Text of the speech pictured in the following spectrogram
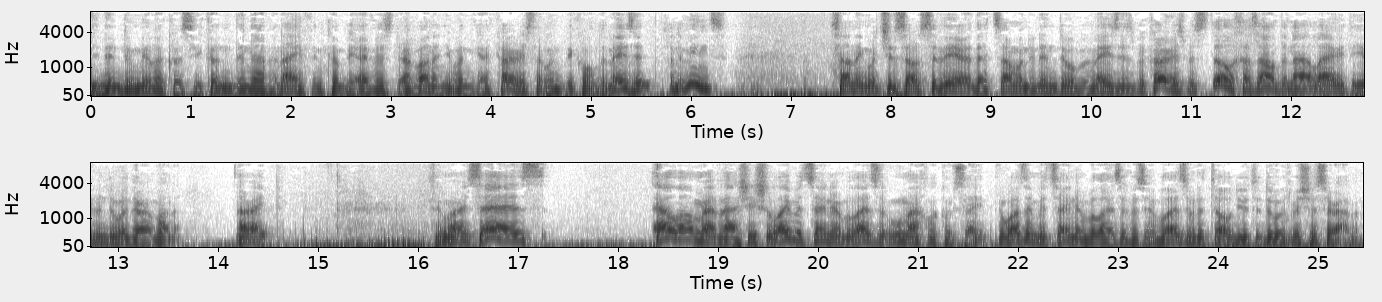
you didn't do milah because he couldn't didn't have a knife and couldn't be derabban and you wouldn't get karis, that wouldn't be called a mazid. But it means something which is so severe that someone who didn't do a b'mezid is b'karis, but still Chazal did not allow you to even do a derabbanan. All right. So it says. Elam Ravashi Shaloi B'Tzayin Rebelezer Umach Lakusei. It wasn't B'Tzayin Rebelezer because Rebelezer would have told you to do it Rishis Rabbim.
